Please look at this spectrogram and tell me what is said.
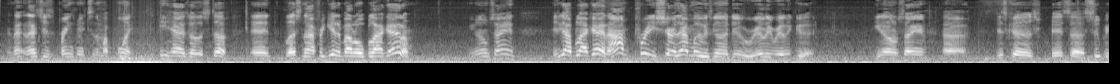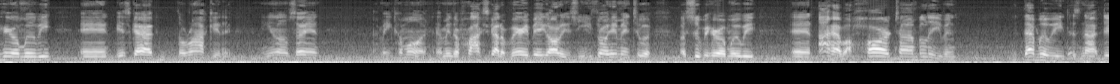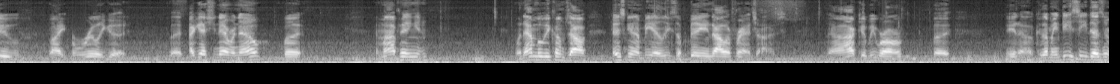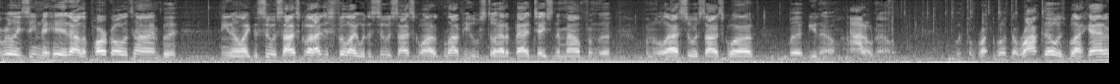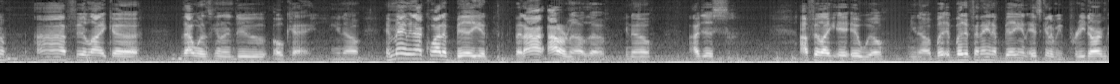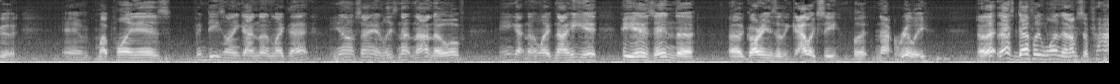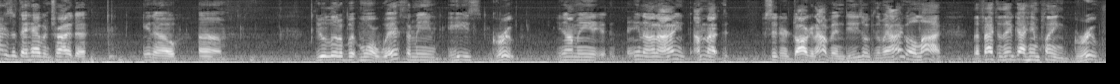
And that, that just brings me to my point. He has other stuff. And let's not forget about old Black Adam. You know what I'm saying? He's got Black Adam. I'm pretty sure that movie's going to do really, really good. You know what I'm saying? Uh, just because it's a superhero movie and it's got The Rock in it. You know what I'm saying? I mean, come on. I mean, The Rock's got a very big audience. And you throw him into a, a superhero movie, and I have a hard time believing that, that movie does not do, like, really good. But I guess you never know. But in my opinion, when that movie comes out, it's going to be at least a billion dollar franchise. Now, I could be wrong, but you know, because I mean, DC doesn't really seem to hit it out of the park all the time, but you know, like the Suicide Squad, I just feel like with the Suicide Squad, a lot of people still had a bad taste in their mouth from the from the last Suicide Squad. But you know, I don't know. With the with the Rock though, is Black Adam. I feel like uh, that one's gonna do okay. You know, and maybe not quite a billion, but I I don't know though. You know, I just I feel like it, it will you know. But but if it ain't a billion, it's gonna be pretty darn good. And my point is, Vin Diesel ain't got nothing like that. You know what I'm saying? At least nothing I know of. He ain't got nothing like. Now he is he is in the uh, Guardians of the Galaxy, but not really. Now that that's definitely one that I'm surprised that they haven't tried to, you know, um, do a little bit more with. I mean, he's Groot. You know, I mean, you know, and I I'm not sitting there dogging out Vin Diesel because I mean I ain't gonna lie, the fact that they've got him playing Groot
